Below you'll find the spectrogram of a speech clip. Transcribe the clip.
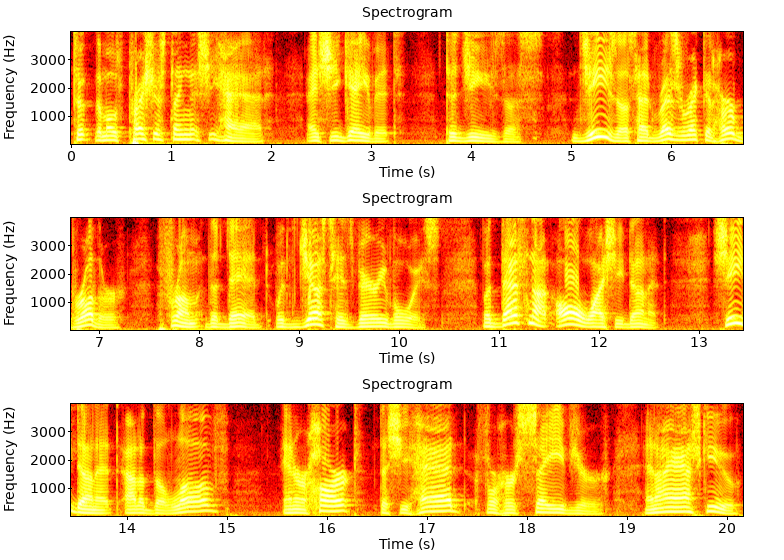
took the most precious thing that she had and she gave it to Jesus. Jesus had resurrected her brother from the dead with just his very voice. But that's not all why she done it. She done it out of the love in her heart that she had for her Savior. And I ask you,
